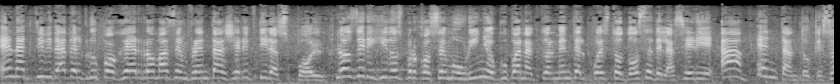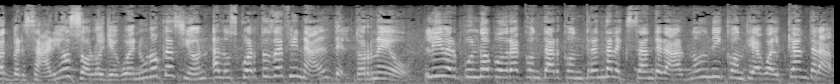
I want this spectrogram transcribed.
En actividad del grupo G, Roma se enfrenta a Sheriff Tiraspol. Los dirigidos por José Mourinho ocupan actualmente el puesto 12 de la Serie A, en tanto que su adversario solo llegó en una ocasión a los cuartos de final del torneo. Liverpool no podrá contar con Trent Alexander Arnold ni con Thiago Alcántara,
